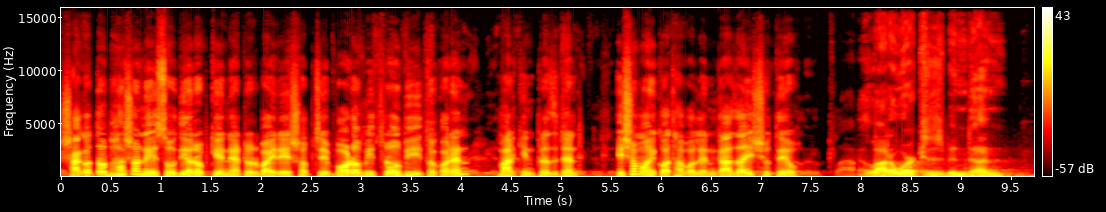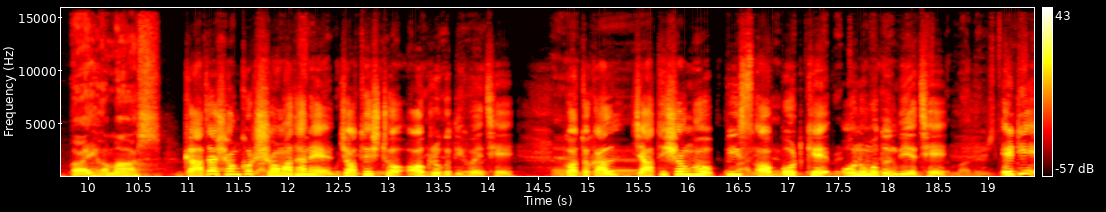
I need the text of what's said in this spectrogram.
স্বাগত ভাষণে সৌদি আরবকে ন্যাটোর বাইরে সবচেয়ে বড় মিত্র অভিহিত করেন মার্কিন প্রেসিডেন্ট এ সময় কথা বলেন গাজা ইস্যুতেও A lot of work has been done by Hamas. গাজা সংকট সমাধানে যথেষ্ট অগ্রগতি হয়েছে। গতকাল জাতিসংঘ পিস অব বোর্ডকে অনুমোদন দিয়েছে। এটি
